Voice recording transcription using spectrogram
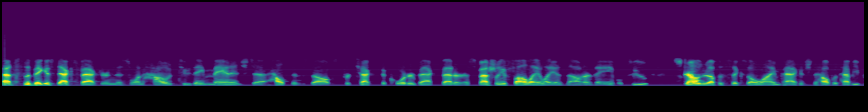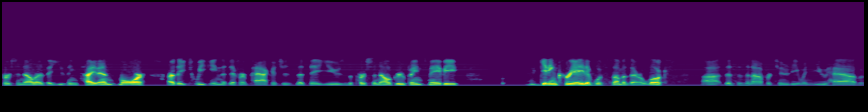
That's the biggest X factor in this one how do they manage to help themselves protect the quarterback better especially if Faalele is out? Are they able to scrounge up a 6-0 line package to help with heavy personnel? Are they using tight ends more are they tweaking the different packages that they use, the personnel groupings maybe? Getting creative with some of their looks. Uh, this is an opportunity when you have a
